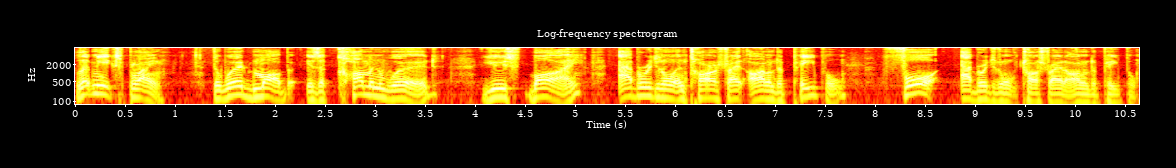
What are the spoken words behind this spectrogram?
Let me explain. The word mob is a common word used by Aboriginal and Torres Strait Islander people for Aboriginal and Torres Strait Islander people.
